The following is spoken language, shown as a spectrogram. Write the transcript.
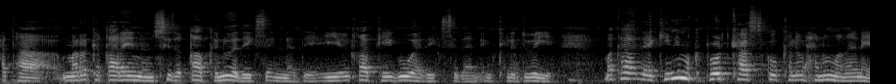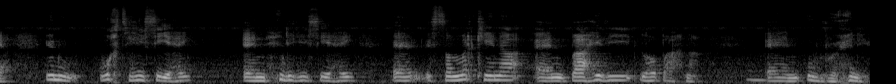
Xataa mararka qaar aynan sida qaabkan u adeegsanna dee iyo qaabkayga u adeegsadaan kala duwan yahay marka laakiin imanka broadcastkoo kale waxaan u malaynayaa inuu waqtigiisa yahay een, xilligiisa yahay isla markiina baahidii loo baahnaa. Uu buuxinayo.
